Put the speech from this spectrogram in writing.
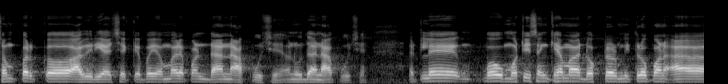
સંપર્ક આવી રહ્યા છે કે ભાઈ અમારે પણ દાન આપવું છે, અનુદાન આપવું છે. એટલે બહુ મોટી સંખ્યામાં ડૉક્ટર મિત્રો પણ આ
